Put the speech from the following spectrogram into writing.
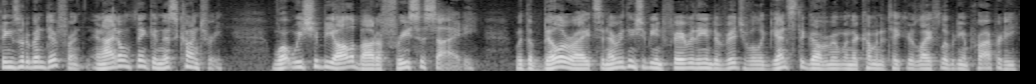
things would have been different. And I don't think in this country, what we should be all about a free society with the Bill of Rights and everything should be in favor of the individual against the government when they're coming to take your life, liberty, and property.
